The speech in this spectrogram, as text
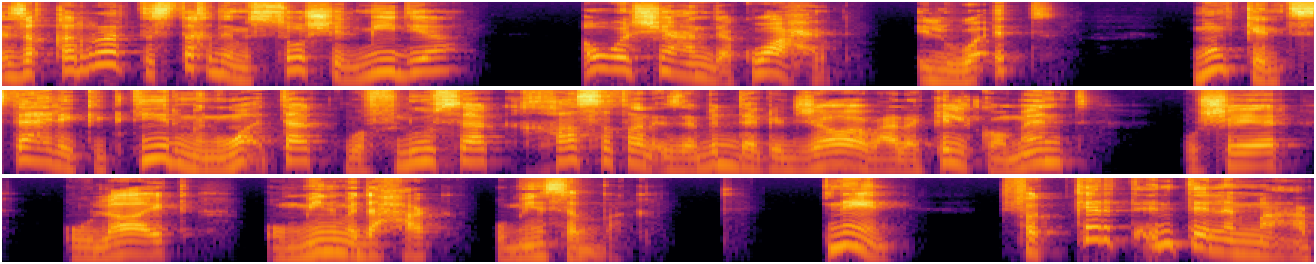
إذا قررت تستخدم ال social media أول شيء عندك واحد الوقت ممكن تستهلك كتير من وقتك وفلوسك خاصة إذا بدك تجاوب على كل comment و share و like ومين مدحك ومين سبك. اثنين فكرت أنت لما عم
